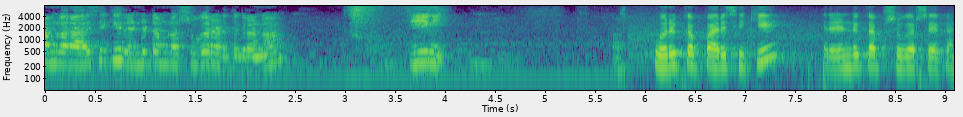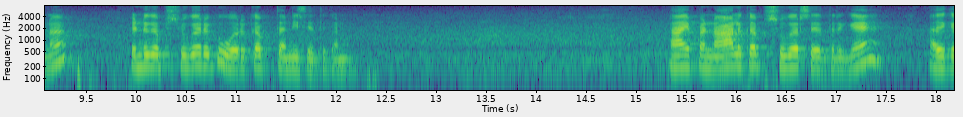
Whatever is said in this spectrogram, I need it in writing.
டம்ளர் அரிசிக்கு ரெண்டு டம்ளர் சுகர் எடுத்துக்கிறேன்னா ஜீனி ஒரு கப் அரிசிக்கு ரெண்டு கப் சுகர் சேர்க்கணும். ரெண்டு கப் சுகருக்கு ஒரு கப் தண்ணி சேர்த்துக்கணும். நான் இப்போ நாலு கப் சுகர் சேர்த்துருக்கேன். அதுக்கு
